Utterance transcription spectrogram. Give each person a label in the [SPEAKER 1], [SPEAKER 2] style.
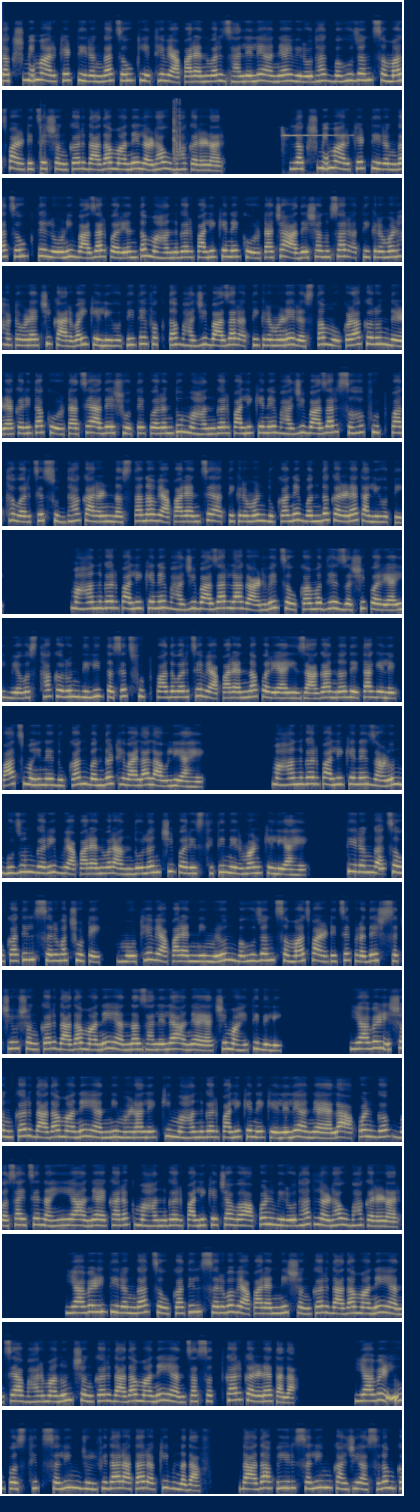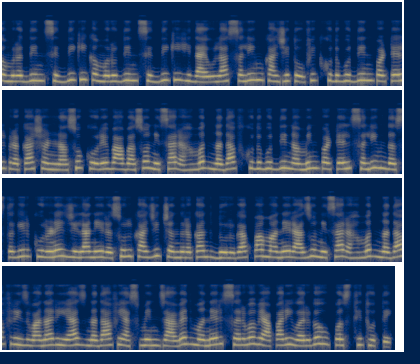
[SPEAKER 1] Lakshmi market तिरंगा चौक येथे व्यापाऱ्यांवर झालेले अन्याय विरोधात बहुजन समाज पार्टीचे शंकर दादा माने लढा उभा करणार. लक्ष्मी मार्केट तिरंगा चौक ते लोणी बाजारपर्यंत महानगरपालिकेने कोर्टाच्या आदेशानुसार अतिक्रमण हटवण्याची कारवाई केली होती. ते फक्त भाजी बाजार अतिक्रमणे रस्ता मोकळा करून देण्याकरिता कोर्टाचे आदेश होते परंतु महानगरपालिकेने भाजी बाजार सह फुटपाथवरचे सुद्धा कारण नसताना व्यापाऱ्यांचे अतिक्रमण दुकाने बंद करण्यात आली होती. महानगरपालिकेने भाजी बाजारला गाढवे चौकामध्ये जशी पर्यायी व्यवस्था करून दिली तसेच फुटपाथवरचे व्यापाऱ्यांना पर्यायी जागा न देता गेले पाच महिने दुकान बंद ठेवायला लावली आहे. महानगरपालिकेने जाणून बुजून गरीब व्यापाऱ्यांवर आंदोलनची परिस्थिती निर्माण केली आहे. तिरंगा चौकातील सर्व छोटे मोठे व्यापाऱ्यांनी मिळून बहुजन समाज पार्टीचे प्रदेश सचिव शंकर दादा माने यांना झालेल्या अन्यायाची माहिती दिली. यावेळी शंकर दादा माने यांनी म्हणाले की महानगरपालिकेने केलेले अन्यायाला आपण गप बसायचे नाही या अन्यायकारक महानगरपालिकेच्या व आपण विरोधात लढा उभा करणार. यावेळी तिरंगा चौकातील सर्व व्यापाऱ्यांनी शंकर दादा माने यांचे आभार मानून शंकर दादा माने यांचा सत्कार करण्यात आला. यावेळी उपस्थित सलीम जुल्फिदार आता रकीब नदाफ दादा पीर सलीम काजी असलम कमरुद्दीन सिद्दीकी कमरुद्दीन सिद्दीकी हिदायुल्ला सलीम काजी तोफिक खुदबुद्दीन पटेल प्रकाश अण्णासो कोरे बाबासो निसार अहमद नदाफ खुदबुद्दीन अमीन पटेल सलीम दस्तगीर कुरणे जिलानी रसूल काजी चंद्रकांत दुर्गाप्पा माने राजू निसार अहमद नदाफ रिजवाना रियाज नदाफ यास्मिन जावेद मनेर सर्व व्यापारी वर्ग उपस्थित होते.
